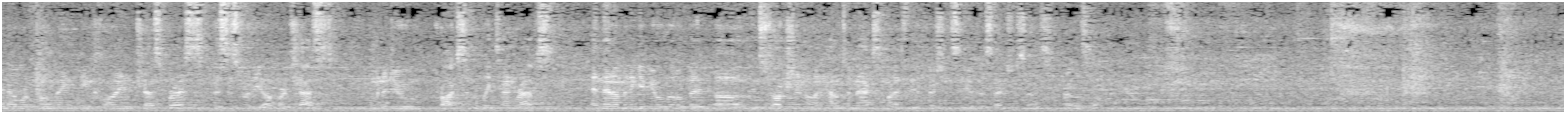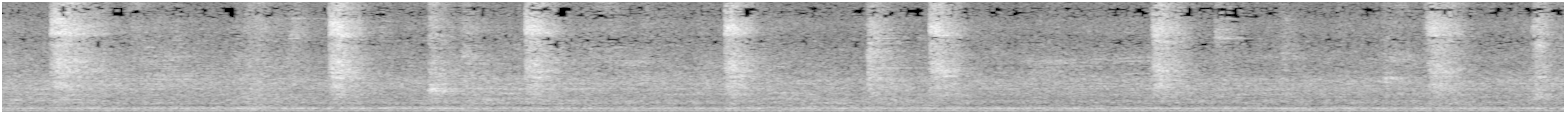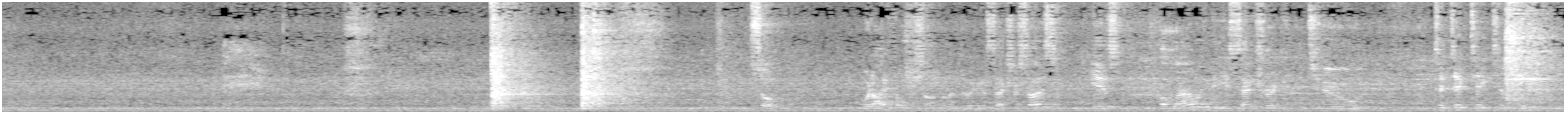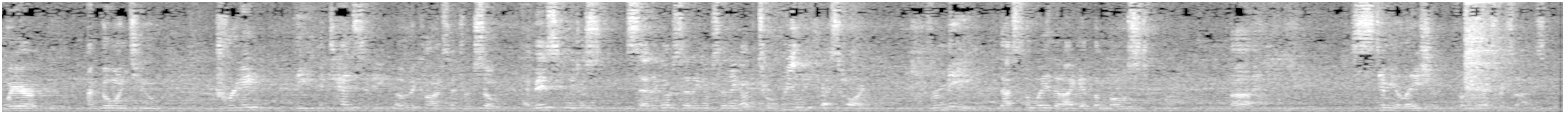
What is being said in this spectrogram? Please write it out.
right now we're filming incline chest press. This is for the upper chest. I'm gonna do approximately 10 reps, and then I'm gonna give you a little bit of instruction on how to maximize the efficiency of this exercise. All right, let's go. So, what I focus on when I'm doing this exercise is allowing the eccentric to, to dictate to me where I'm going to create the intensity of the concentric. So I'm basically just setting up, setting up, setting up to really press hard. For me, that's the way that I get the most uh, stimulation from the exercise.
